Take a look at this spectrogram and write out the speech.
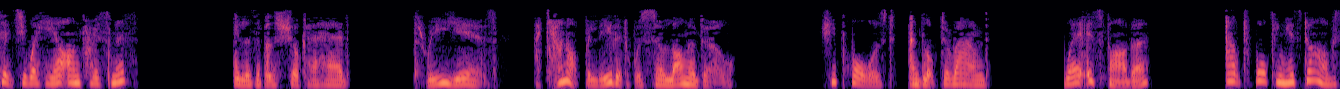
since you were here on Christmas? Elizabeth shook her head. Three years. I cannot believe it was so long ago. She paused and looked around. Where is father? Out walking his dogs.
